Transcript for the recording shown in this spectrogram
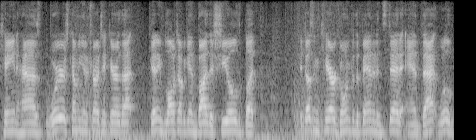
Cane has. Warriors coming in to try to take care of that. Getting blocked up again by the shields, but it doesn't care, going for the bandit instead, and that will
